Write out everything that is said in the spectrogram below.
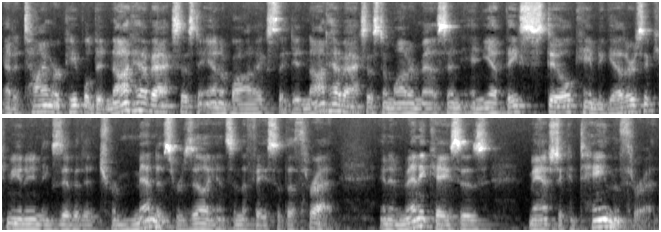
at a time where people did not have access to antibiotics, they did not have access to modern medicine, and yet they still came together as a community and exhibited tremendous resilience in the face of the threat. And in many cases, managed to contain the threat.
